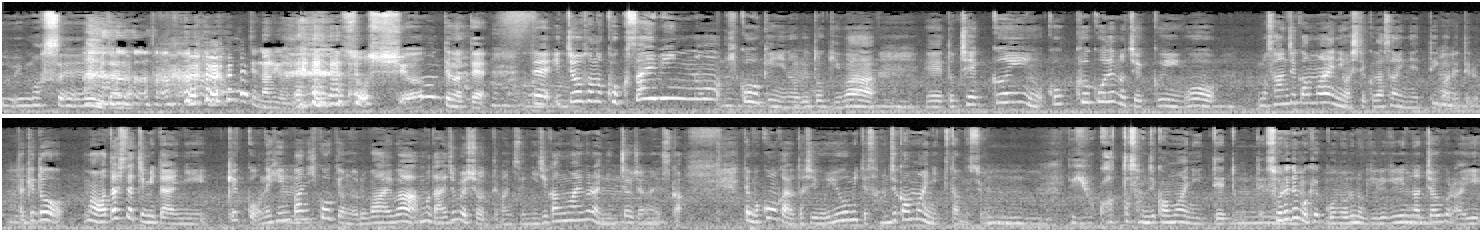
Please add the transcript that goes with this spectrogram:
すいません」みたいな。ーってなるよね。そうシューンってなって。で一応その国際便の飛行機に乗る時は、えー、とチェックインをこ空港でのチェックインを、まあ、3時間前にはしてくださいねって言われてる、うん。だけど、まあ、私たちみたいに結構ね頻繁に飛行機を乗る場合はもう大丈夫でしょって感じで2時間前ぐらいに行っちゃうじゃないですか、でも今回私余裕を見て3時間前に行ってたんですよ、でよかった3時間前に行ってって思って、うんそれでも結構乗るのギリギリになっちゃうぐらい、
